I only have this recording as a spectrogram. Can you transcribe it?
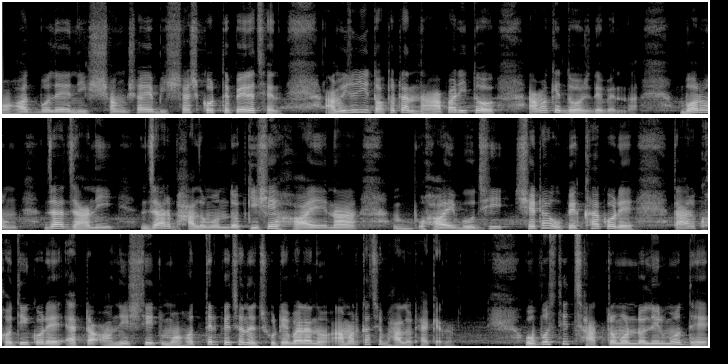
মহৎ বলে নিঃসংশয়ে বিশ্বাস করতে পেরেছেন, আমি যদি ততটা না পারি তো আমাকে দোষ দেবেন না। বরং যা জানি, যার ভালো মন্দ কিসে হয় না হয় বুঝি, সেটা উপেক্ষা করে তার ক্ষতি করে একটা অনিশ্চিত মহত্বের পেছনে ছুটে বেড়ানো আমার কাছে ভালো ঠেকে না। উপস্থিত ছাত্রমণ্ডলীর মধ্যে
